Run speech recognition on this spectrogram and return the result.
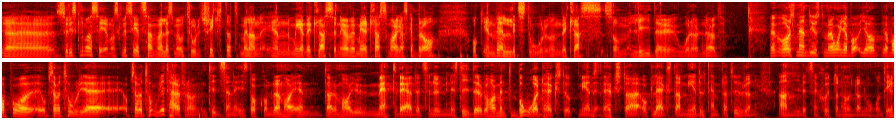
Eh, så det skulle man se. Man skulle se ett samhälle som är otroligt skiktat mellan en medelklass, en övre medelklass som har det ganska bra och en väldigt stor underklass som lider oerhörd nöd. Men vad var det som hände just de här åren? Jag var, jag, jag var på observatorie, observatoriet här för någon tid sedan i Stockholm där de har, en, där de har ju mätt vädret sedan urminnes tider och då har de ett bård högst upp med högsta och lägsta medeltemperaturen angivet sedan 1700 någonting.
